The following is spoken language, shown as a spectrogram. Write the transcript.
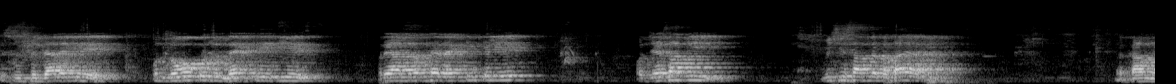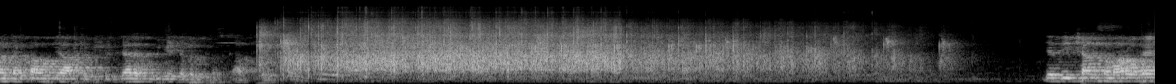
इस विश्वविद्यालय के उन लोगों को जो रैंक के लिए प्रयासरत है रैंकिंग के लिए, और जैसा भी विशी साहब ने बताया, मैं कामना करता हूँ कि आपके विश्वविद्यालय को भी डबल प्लस प्राप्त ये दीक्षांत समारोह है।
